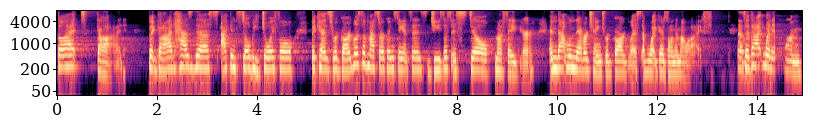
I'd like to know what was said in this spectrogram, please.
but God. But God has this. I can still be joyful because regardless of my circumstances, Jesus is still my Savior. And that will never change regardless of what goes on in my life. That's so that one is um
